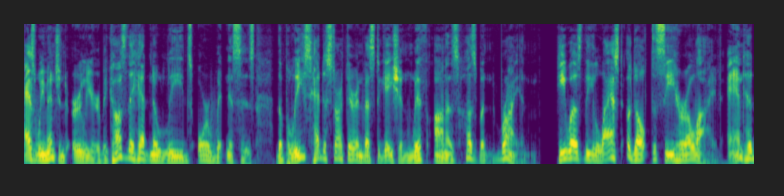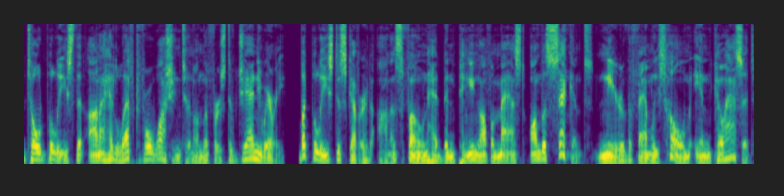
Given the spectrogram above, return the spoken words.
As we mentioned earlier, because they had no leads or witnesses, the police had to start their investigation with Ana's husband, Brian. He was the last adult to see her alive and had told police that Ana had left for Washington on the 1st of January. But police discovered Ana's phone had been pinging off a mast on the 2nd near the family's home in Cohasset.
